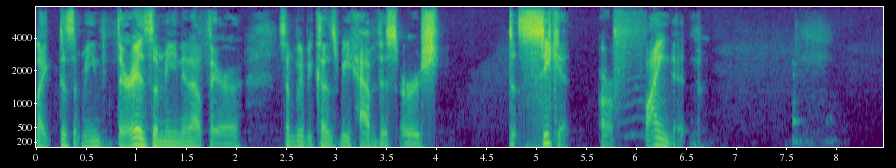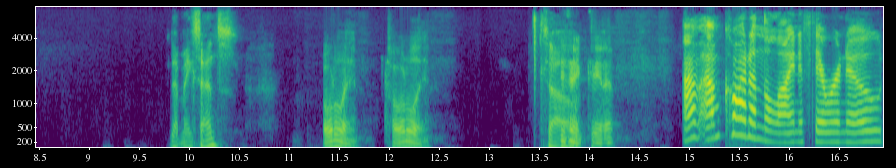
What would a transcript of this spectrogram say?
Like, doesn't mean there is a meaning out there simply because we have this urge to seek it or find it. That makes sense? Totally, totally. So, What do you think, Tina? I'm I'm caught on the line. If there were no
